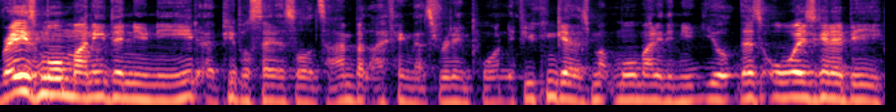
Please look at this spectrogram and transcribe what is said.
raise more money than you need. Uh, people say this all the time, but I think that's really important. If you can get as much more money than you, you'll, there's always going to be.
